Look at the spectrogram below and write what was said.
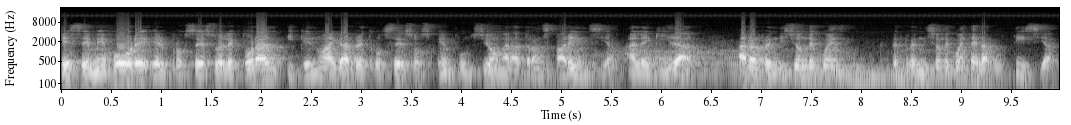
que se mejore el proceso electoral y que no haya retrocesos en función a la transparencia, a la equidad, a la rendición de, rendición de cuentas y la justicia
